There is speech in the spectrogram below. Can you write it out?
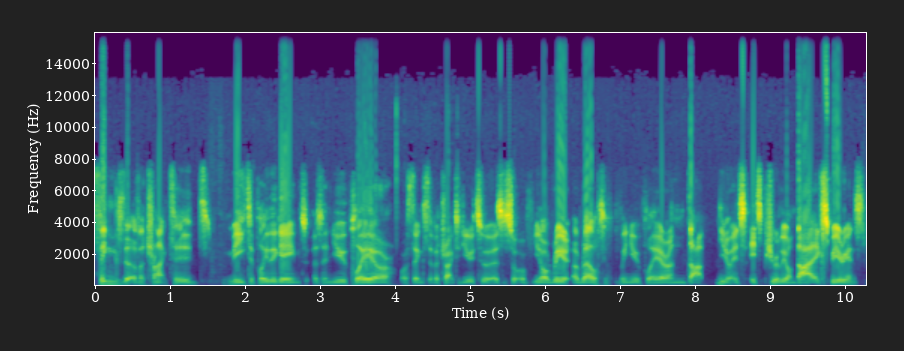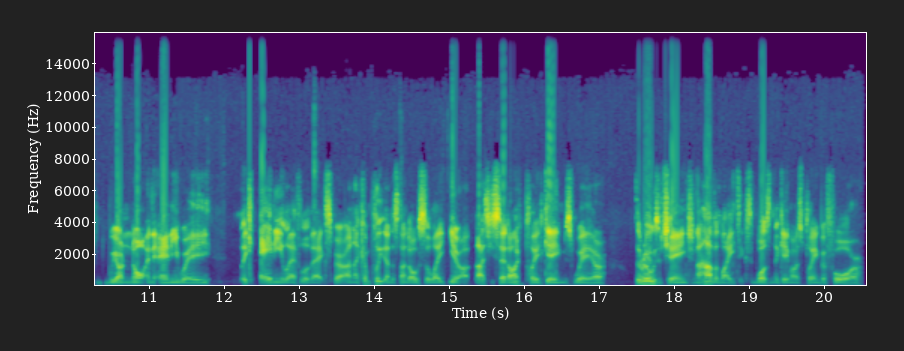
things that have attracted me to play the game as a new player, or things that have attracted you to it as a sort of you know a relatively new player, and that you know it's it's purely on that experience. We are not in any way like any level of expert, and I completely understand. Also, like you know, as you said, I've played games where the rules have changed, and I haven't liked it because it wasn't the game I was playing before,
